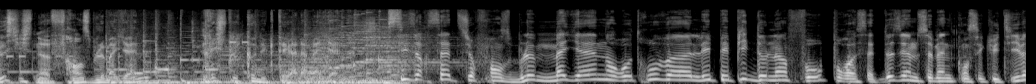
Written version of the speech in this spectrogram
Le 6-9 France Bleu Mayenne, restez connectés à la Mayenne. 6h07 sur France Bleu Mayenne, on retrouve euh, les pépites de l'info pour euh, cette deuxième semaine consécutive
